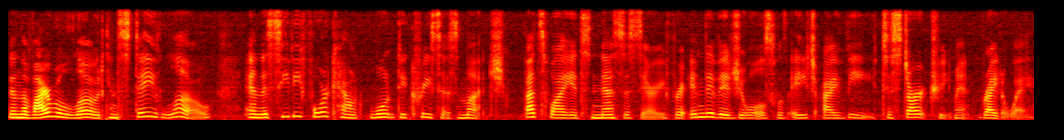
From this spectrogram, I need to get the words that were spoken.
then the viral load can stay low and the CD4 count won't decrease as much. That's why it's necessary for individuals with HIV to start treatment right away.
